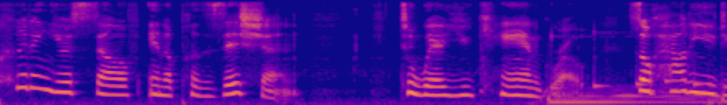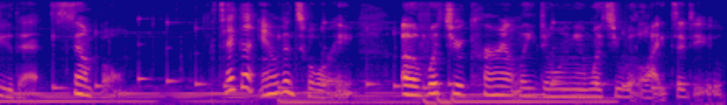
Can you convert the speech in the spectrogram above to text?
putting yourself in a position to where you can grow. So, how do you do that? Simple. Take an inventory of what you're currently doing and what you would like to do,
